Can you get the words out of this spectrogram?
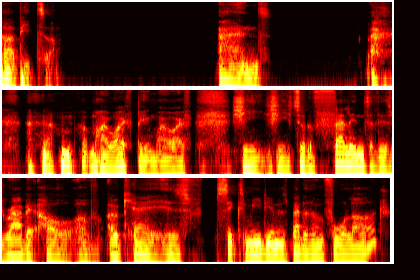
per pizza. And my wife being my wife, she she sort of fell into this rabbit hole of okay, is six mediums better than four large?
